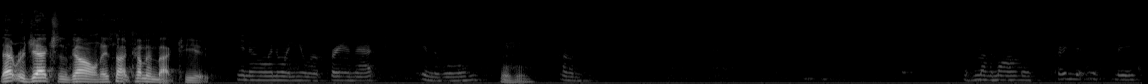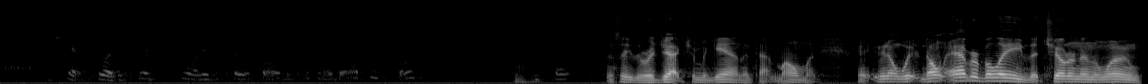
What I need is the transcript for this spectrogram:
that rejection's gone. It's not coming back to you. You know, and when you were praying that in the womb, Mhm. um, when my mom was pregnant with me, and she had two other kids, she wanted to kill us all because my dad was so, so. And see, the rejection began at that moment. You know, we don't ever believe that children in the womb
